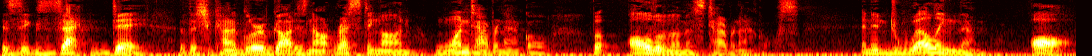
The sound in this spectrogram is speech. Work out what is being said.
is the exact day that the Shekinah glory of God is not resting on one tabernacle, but all of them as tabernacles, and indwelling them all.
